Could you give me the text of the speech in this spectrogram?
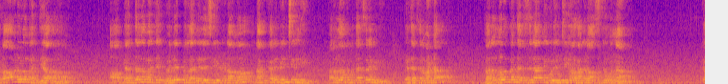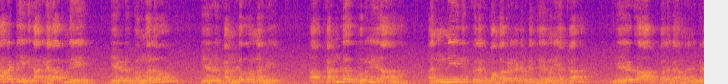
ప్రాణుల మధ్య ఆ పెద్దల మధ్య గొర్రె పిల్ల నిలిచి ఉండడము నాకు కనిపించింది. పరలోక దర్శనం ఇది. దర్శనం అంట? పరలోక దర్శనాన్ని గురించి యోహాను రాస్తూ ఉన్నాడు. కాబట్టి దానికి ఎలా ఉంది? ఏడు కొమ్మలు ఏడు కండ్లు ఉన్నవి. ఆ కండ్లు భూమి మీద అన్ని దిక్కులకు పంపబడినటువంటి దేవుని యొక్క ఏడు ఆత్మలుగా మనం ఇక్కడ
